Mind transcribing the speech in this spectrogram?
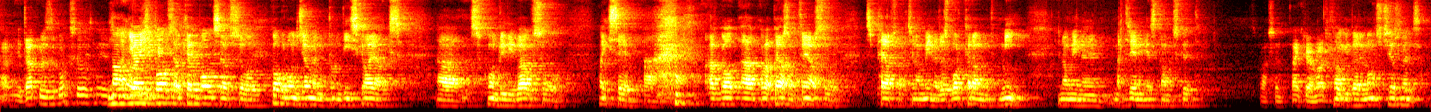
Uh, your dad was a boxer, wasn't he? No, yeah, he's a boxer, kickboxer, so got our own gym in Dundee Skyax. Uh, it's going really well, so like I said, uh, I've got uh, I'm a personal trainer, so it's perfect. You know what I mean? I just work around me. You know what I mean? And my training gets done. It's good. Smashing. Thank you very much. Thank you very much. Cheers, mate.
